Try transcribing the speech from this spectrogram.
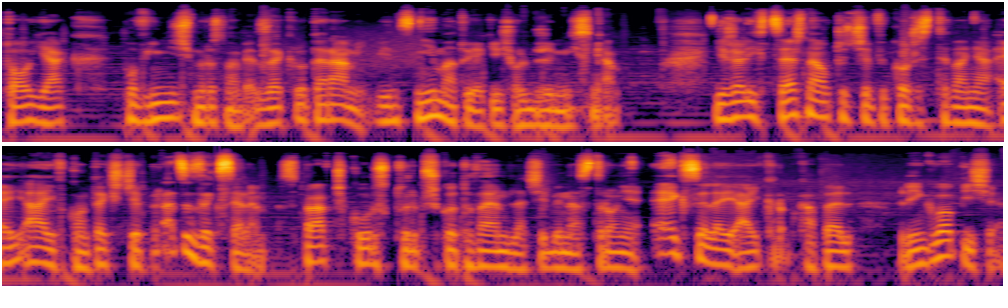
to, jak powinniśmy rozmawiać z rekruterami, więc nie ma tu jakichś olbrzymich zmian. Jeżeli chcesz nauczyć się wykorzystywania AI w kontekście pracy z Excelem, sprawdź kurs, który przygotowałem dla Ciebie na stronie excelai.pl, link w opisie.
